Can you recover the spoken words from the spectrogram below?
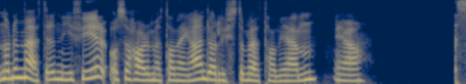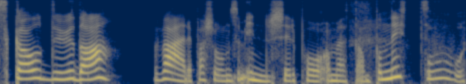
Når du møter en ny fyr, og så har du møtt han en gang, du har lyst til å møte han igjen, Ja. skal du da være personen som innser på å møte ham på nytt? Oh.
